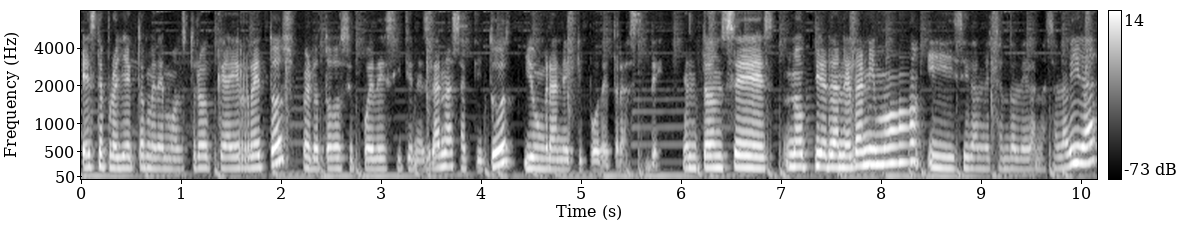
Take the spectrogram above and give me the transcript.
Este proyecto me demostró que hay retos, pero todo se puede si tienes ganas, actitud y un gran equipo detrás de. Entonces, no pierdan el ánimo y sigan echándole ganas a la vida.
